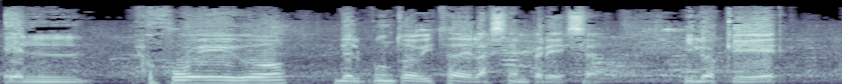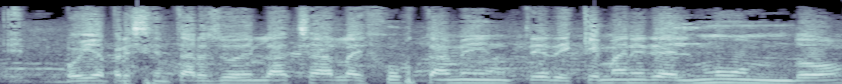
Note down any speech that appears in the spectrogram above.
el juego del punto de vista de las empresas. Y lo que eh, voy a presentar yo en la charla es justamente de qué manera el mundo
